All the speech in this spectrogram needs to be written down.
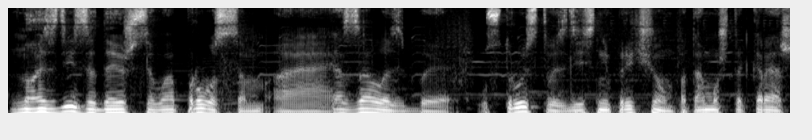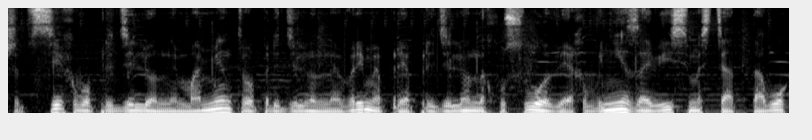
Ну а здесь задаешься вопросом, а казалось бы, устройство здесь ни при чем, потому что крашит всех в определенный момент, в определенное время, при определенных условиях, вне зависимости от того,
